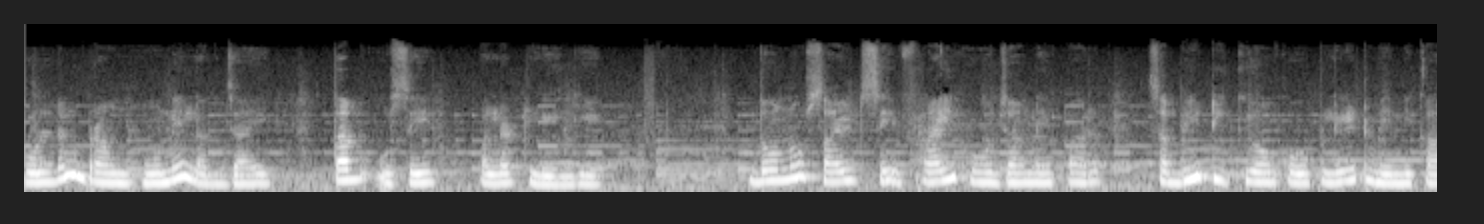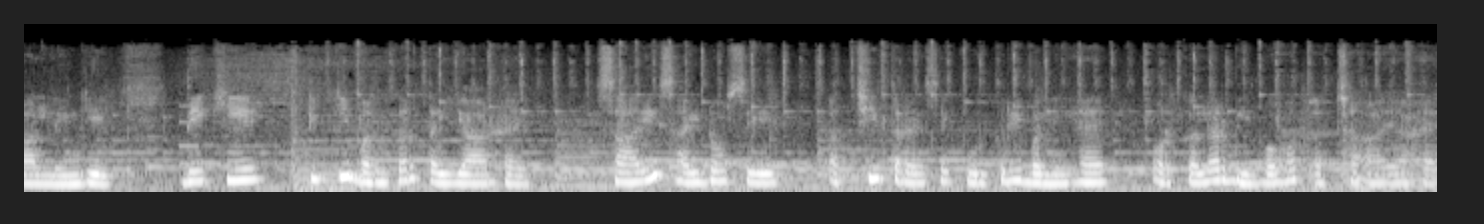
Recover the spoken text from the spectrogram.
गोल्डन ब्राउन होने लग जाए, तब उसे पलट लेंगे। दोनों साइड से फ्राई हो जाने पर सभी टिक्कियों को प्लेट में निकाल लेंगे। देखिए, टिक्की बनकर तैयार है। सारी साइडों से अच्छी तरह से कुरकुरी बनी है और कलर भी बहुत अच्छा आया है।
